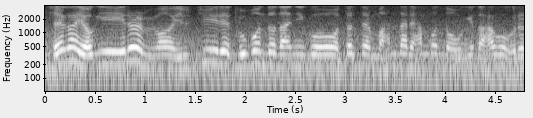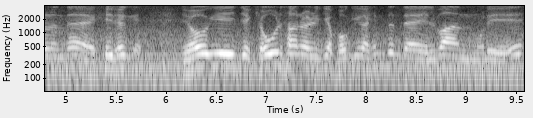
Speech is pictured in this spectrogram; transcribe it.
제가 여기를 뭐 일주일에 두 번도 다니고 어떨 때는 뭐 한 달에 한 번도 오기도 하고 그러는데 이렇게 여기 이제 겨울산을 이렇게 보기가 힘든데 일반 우리 예,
